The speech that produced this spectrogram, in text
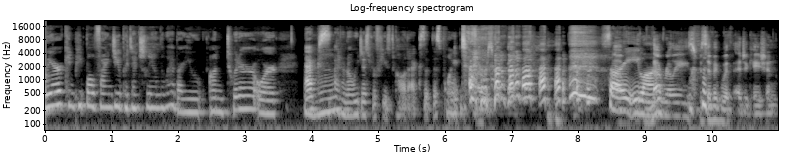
where can people find you potentially on the web? Are you on Twitter or X? Mhm. I don't know. We just refuse to call it X at this point. I respect Sorry, Elon. not really specific with education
